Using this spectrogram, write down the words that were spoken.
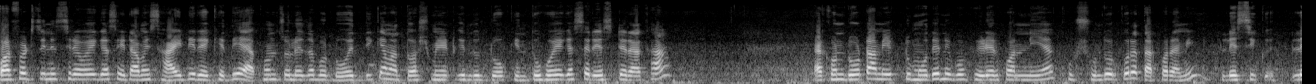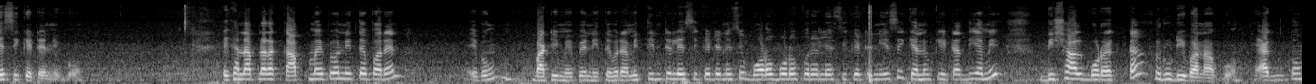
পারফেক্ট জিনিস ছেড়ে হয়ে গেছে, এটা আমি সাইডে রেখে দিয়ে এখন চলে যাব ডোয়ের দিকে। আমার দশ মিনিট কিন্তু ডো কিন্তু হয়ে গেছে, রেস্টে রাখা। এখন ডোটা আমি একটু মোদে নেব ভিড়ের পর নিয়ে, খুব সুন্দর করে তারপরে আমি লেসি লেসি কেটে নেব। এখানে আপনারা কাপ মাপেও নিতে পারেন। এবং বাটি মেপে নিতে পারে। আমি তিনটে লেসি কেটে নিয়েছি, বড় বড় করে লেসি কেটে নিয়েছি কেন কি এটা দিয়ে আমি বিশাল বড় একটা রুটি বানাবো। একদম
